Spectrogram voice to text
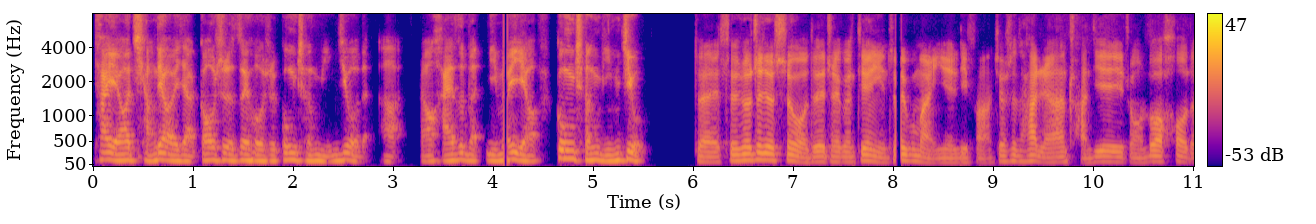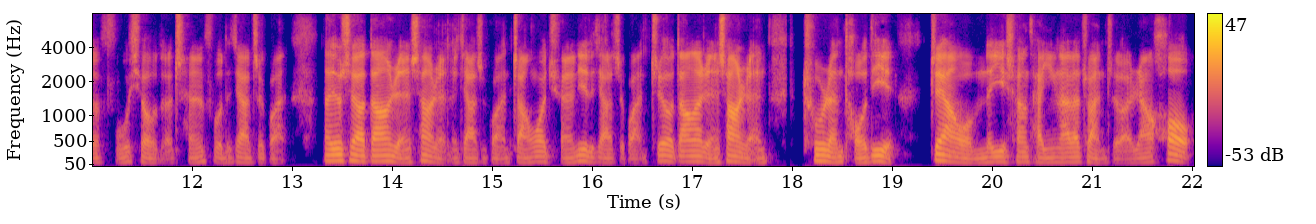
他也要强调一下，高适最后是功成名就的啊。然后孩子们，你们也要功成名就。对，所以说这就是我对这个电影最不满意的地方，就是它仍然传递一种落后的、腐朽的、臣服的价值观，那就是要当人上人的价值观，掌握权力的价值观。只有当了人上人，出人头地，这样我们的一生才迎来了转折，然后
